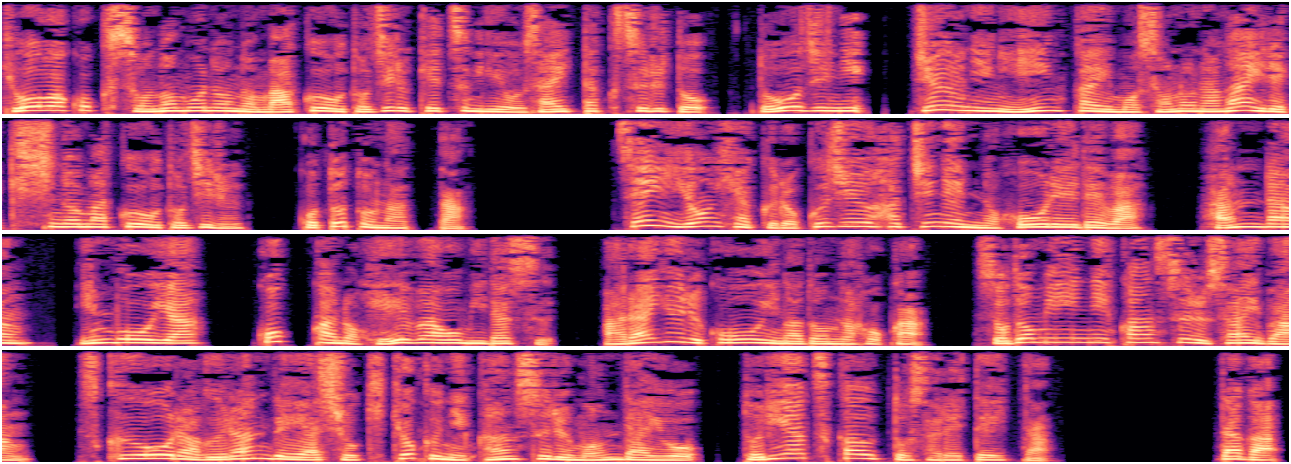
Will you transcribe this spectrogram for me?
共和国そのものの幕を閉じる決議を採択すると、同時に10人委員会もその長い歴史の幕を閉じることとなった。1468年の法令では、反乱、陰謀や国家の平和を乱す、あらゆる行為などのほか、ソドミーに関する裁判、スクオーラ・グランデや初期局に関する問題を取り扱うとされていた。だが、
